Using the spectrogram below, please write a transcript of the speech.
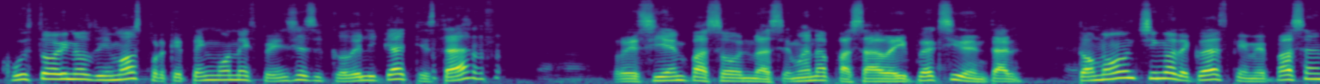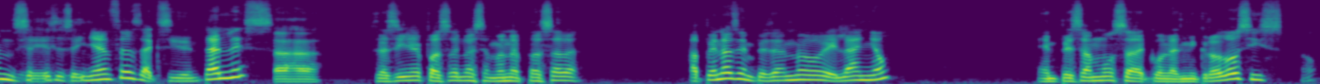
justo hoy nos vimos porque tengo una experiencia psicodélica que está recién pasó la semana pasada y fue accidental. Tomó un chingo de cosas que me pasan, Sí, enseñanzas accidentales. Ajá. Así me pasó la semana pasada. Apenas empezando el año, empezamos a- con las microdosis, ¿no?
